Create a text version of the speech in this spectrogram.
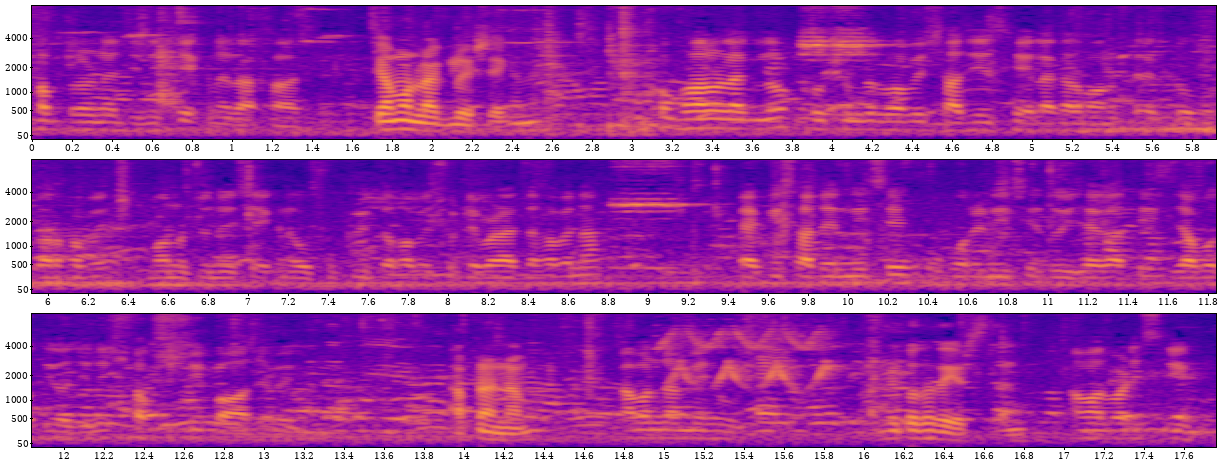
সব ধরনের জিনিসই এখানে রাখা আছে। কেমন লাগল এসে এখানে? খুব ভালো লাগল। খুব সুন্দরভাবে সাজিয়েছে এলাকার মানুষের একটু উপকার হবে। মানুষজন এসে এখানে উপকৃত হবে ছুটে বেড়াতে হবে না। একই ছাদের নিচে উপরে নিচে দুই জায়গাতেই যাবতীয় জিনিস সব কিছুই পাওয়া যাবে। আপনার নাম? আমার নাম মেহু আপনি কোথা থেকে এসেছেন? আমার বাড়ি শ্রীপুর।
